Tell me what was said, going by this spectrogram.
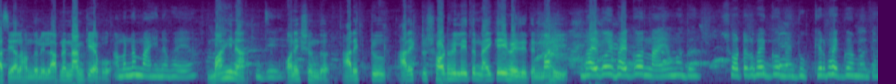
আছি আলহামদুলিল্লাহ। আপনার নাম কি আপু? আমার নাম মাহিনা ভাইয়া। মাহিনা? জি। অনেক সুন্দর। আরেকটু আরেকটু শর্ট হইলেই তো নায়িকাই হয়ে যেতেন মাহি। ভাইগো ভাইগো নাই আমাদের। ছোটের ভাগ্য নাই দুঃখের ভাগ্য আমাদের।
